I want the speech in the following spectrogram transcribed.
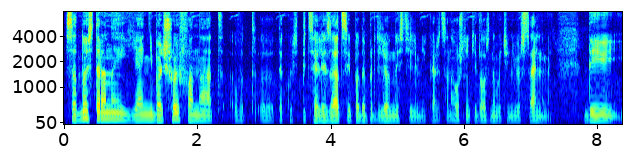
С одной стороны, я небольшой фанат вот э, такой специализации под определенный стиль, мне кажется. Наушники должны быть универсальными. Да и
